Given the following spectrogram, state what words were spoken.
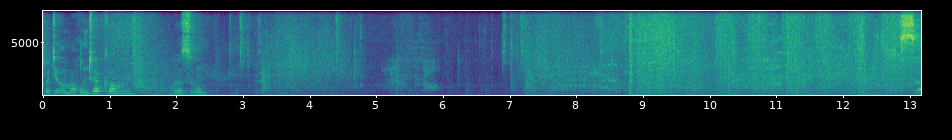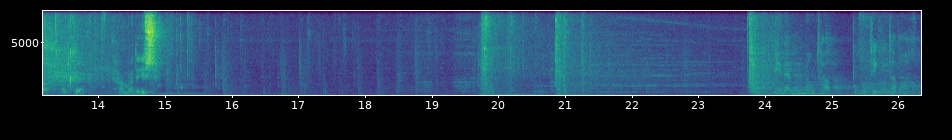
Wollt ihr auch mal runterkommen? Oder so? So, okay. Wir dich. Routing unterbrochen.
